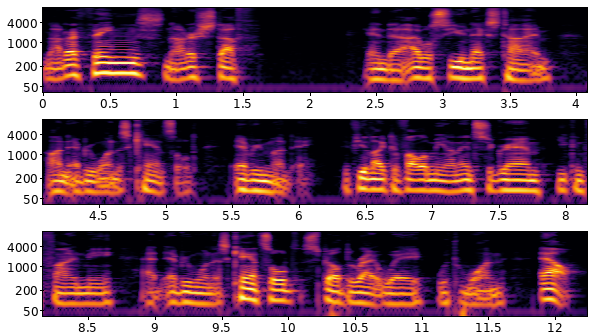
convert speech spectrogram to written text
not our things, not our stuff. And uh, I will see you next time on Everyone is Canceled every Monday. If you'd like to follow me on Instagram, you can find me at Everyone is Canceled, spelled the right way with one L.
